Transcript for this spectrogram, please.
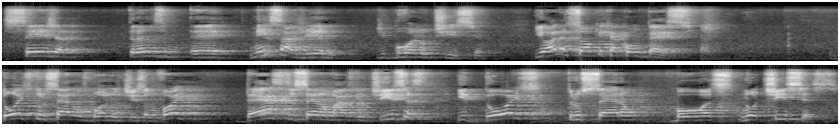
seja trans, é, mensageiro de boa notícia. E olha só o que, que acontece. Dois trouxeram as boas notícias, não foi? Dez trouxeram más notícias e dois trouxeram boas notícias.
